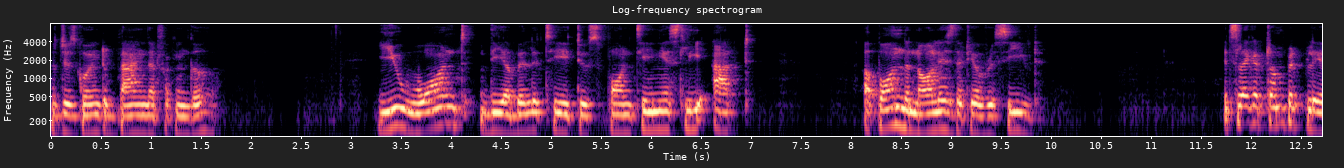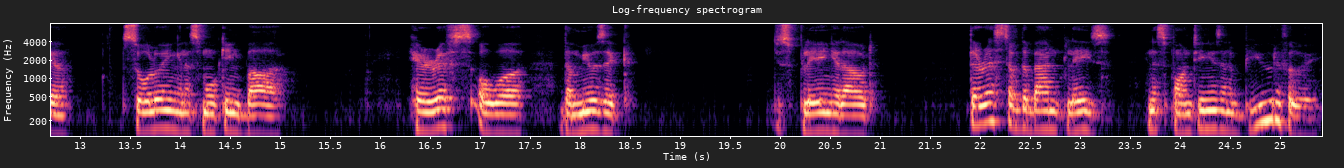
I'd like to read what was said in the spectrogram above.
or just going to bang that fucking girl. You want the ability to spontaneously act upon the knowledge that you have received. It's like a trumpet player soloing in a smoking bar. He riffs over the music, just playing it out. The rest of the band plays in a spontaneous and a beautiful way.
